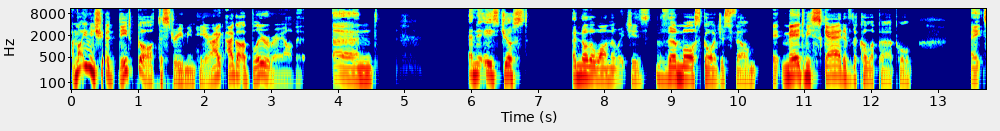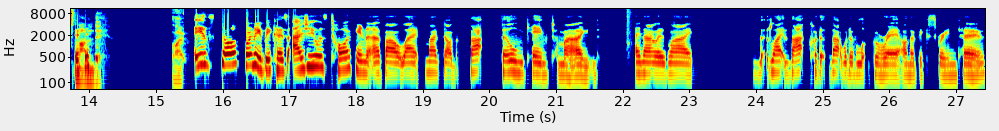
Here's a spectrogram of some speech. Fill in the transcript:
I'm not even sure did go to streaming here. I, I got a Blu-ray of it, and and it is just another one that which is the most gorgeous film. It made me scared of the color purple. It's Mandy. Like It's so funny because as you was talking about like Mad God, that film came to mind, and I was like, th- like that could that would have looked great on a big screen too.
